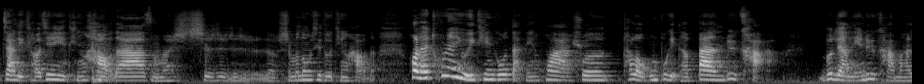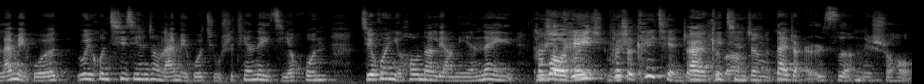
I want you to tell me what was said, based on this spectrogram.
家里条件也挺好的啊，怎么是是是什么东西都挺好的。后来突然有一天给我打电话说，她老公不给她办绿卡。不两年绿卡嘛，来美国未婚妻签证，来美国九十天内结婚，结婚以后呢，两年内他是如果 K，他是 K 签证，哎 K 签证带着儿子那时候，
